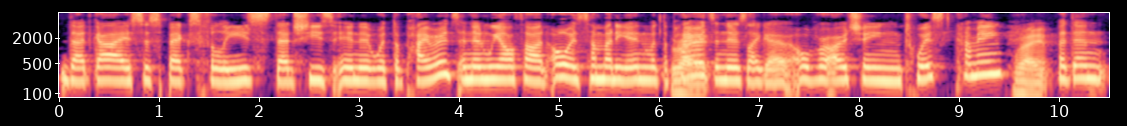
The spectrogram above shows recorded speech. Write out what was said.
that guy suspects Felice that she's in it with the pirates, and then we all thought, oh, is somebody in with the Right. pirates? And there's like a overarching twist coming. right. But then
